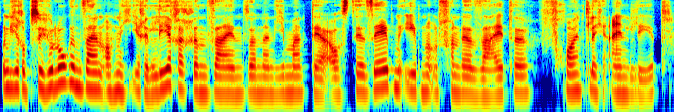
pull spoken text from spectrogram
und ihre Psychologin sein, auch nicht ihre Lehrerin sein, sondern jemand, der aus derselben Ebene und von der Seite freundlich einlädt.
